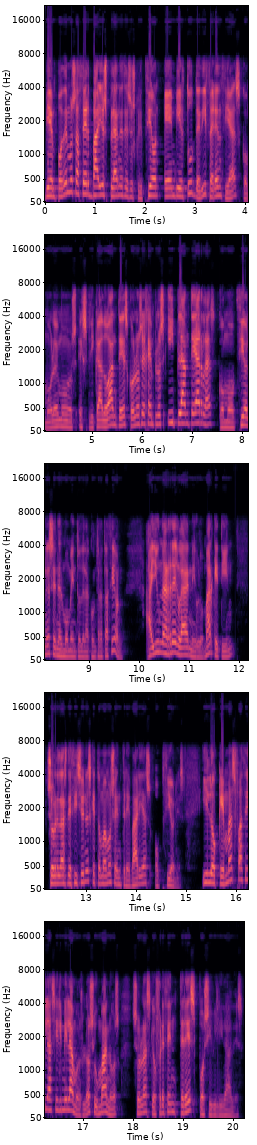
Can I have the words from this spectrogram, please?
Bien, podemos hacer varios planes de suscripción en virtud de diferencias, como lo hemos explicado antes con los ejemplos, y plantearlas como opciones en el momento de la contratación. Hay una regla en neuromarketing sobre las decisiones que tomamos entre varias opciones, y lo que más fácil asimilamos los humanos son las que ofrecen tres posibilidades.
